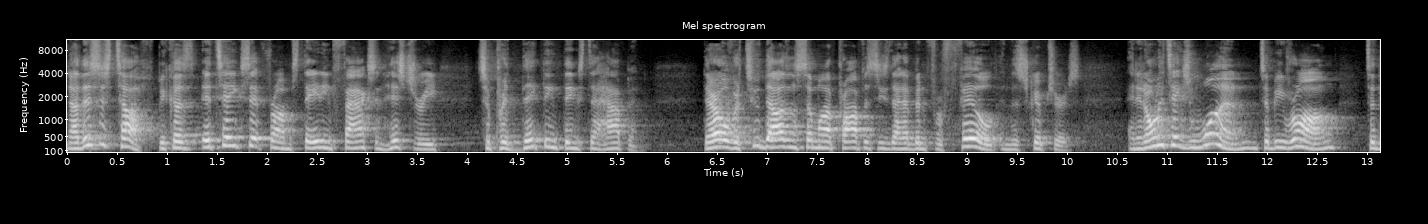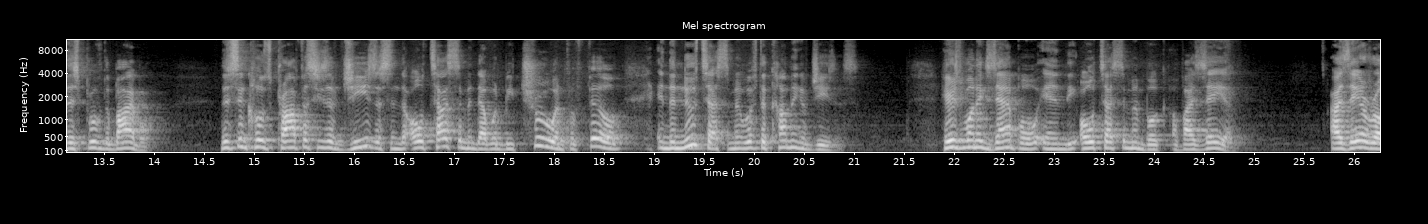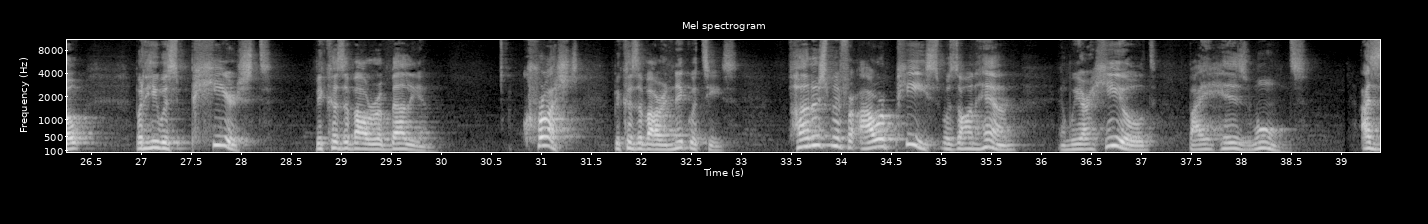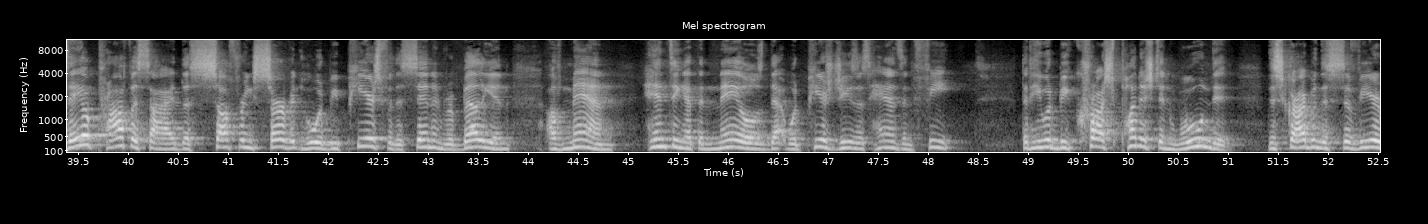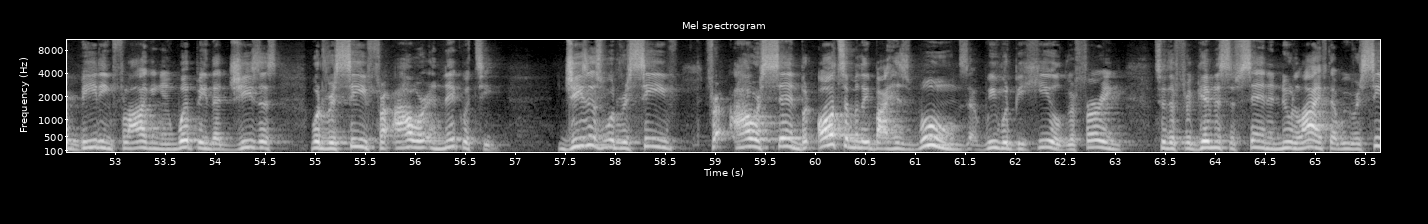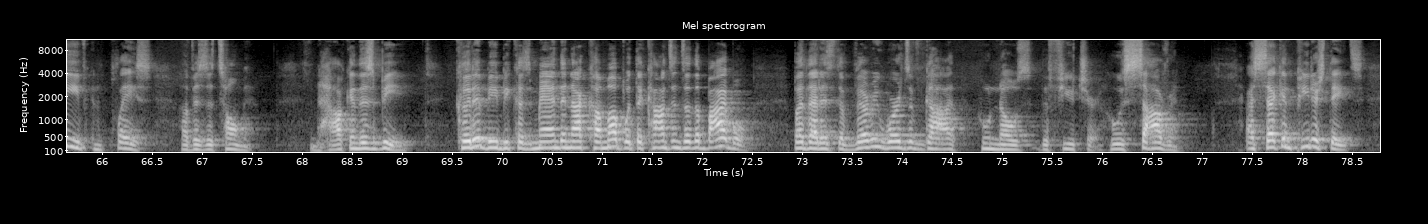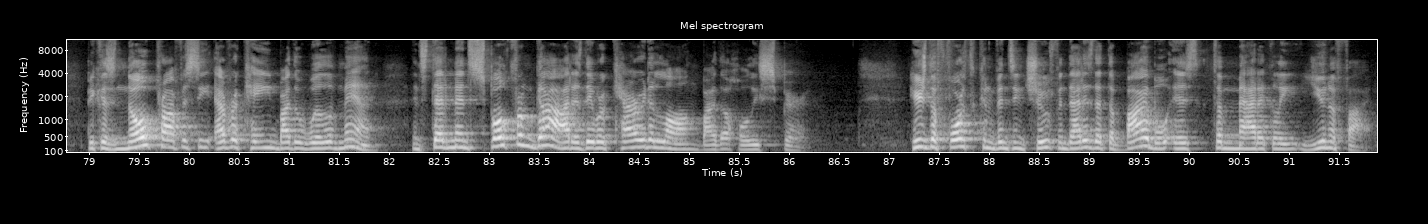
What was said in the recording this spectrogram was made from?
Now, this is tough because it takes it from stating facts and history to predicting things to happen. There are over 2,000 some odd prophecies that have been fulfilled in the scriptures, and it only takes one to be wrong to disprove the Bible. This includes prophecies of Jesus in the Old Testament that would be true and fulfilled in the New Testament with the coming of Jesus. Here's one example in the Old Testament book of Isaiah. Isaiah wrote, But he was pierced because of our rebellion, crushed because of our iniquities. Punishment for our peace was on him, and we are healed by his wounds. Isaiah prophesied the suffering servant who would be pierced for the sin and rebellion of man, hinting at the nails that would pierce Jesus' hands and feet that he would be crushed, punished, and wounded, describing the severe beating, flogging, and whipping that Jesus would receive for our iniquity. Jesus would receive for our sin, but ultimately by his wounds that we would be healed, referring to the forgiveness of sin and new life that we receive in place of his atonement. And how can this be? Could it be because man did not come up with the contents of the Bible, but that it's the very words of God who knows the future, who is sovereign? As Second Peter states, because no prophecy ever came by the will of man. Instead, men spoke from God as they were carried along by the Holy Spirit. Here's the fourth convincing truth, and that is that the Bible is thematically unified.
